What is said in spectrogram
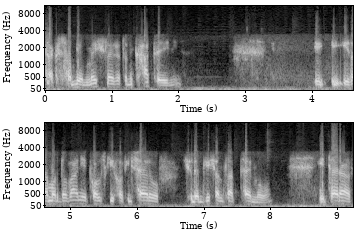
Tak sobie myślę, że ten Katyń i, i, i zamordowanie polskich oficerów 70 lat temu i teraz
